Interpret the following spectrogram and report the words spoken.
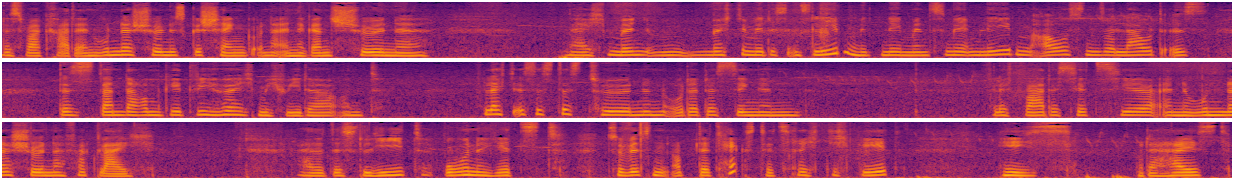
Das war gerade ein wunderschönes Geschenk und eine ganz schöne na, ich möchte mir das ins Leben mitnehmen, wenn es mir im Leben außen so laut ist, dass es dann darum geht, wie höre ich mich wieder. Und vielleicht ist es das Tönen oder das Singen. Vielleicht war das jetzt hier ein wunderschöner Vergleich. Also das Lied, ohne jetzt zu wissen, ob der Text jetzt richtig geht, hieß oder heißt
